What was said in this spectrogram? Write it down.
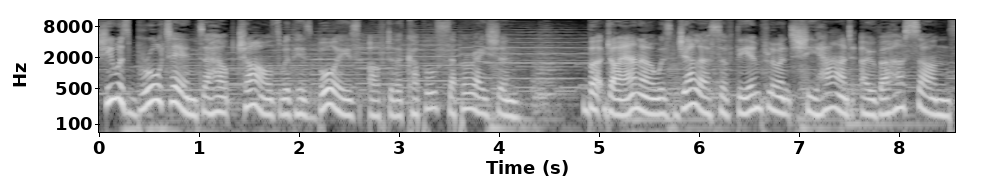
She was brought in to help Charles with his boys after the couple's separation. But Diana was jealous of the influence she had over her sons.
